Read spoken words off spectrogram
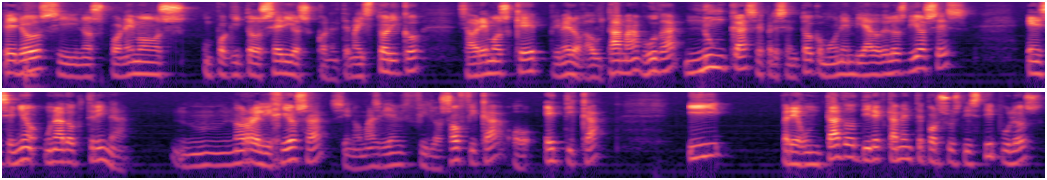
Pero si nos ponemos un poquito serios con el tema histórico, sabremos que, primero, Gautama, Buda, nunca se presentó como un enviado de los dioses, enseñó una doctrina mm, no religiosa, sino más bien filosófica o ética, y, preguntado directamente por sus discípulos,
